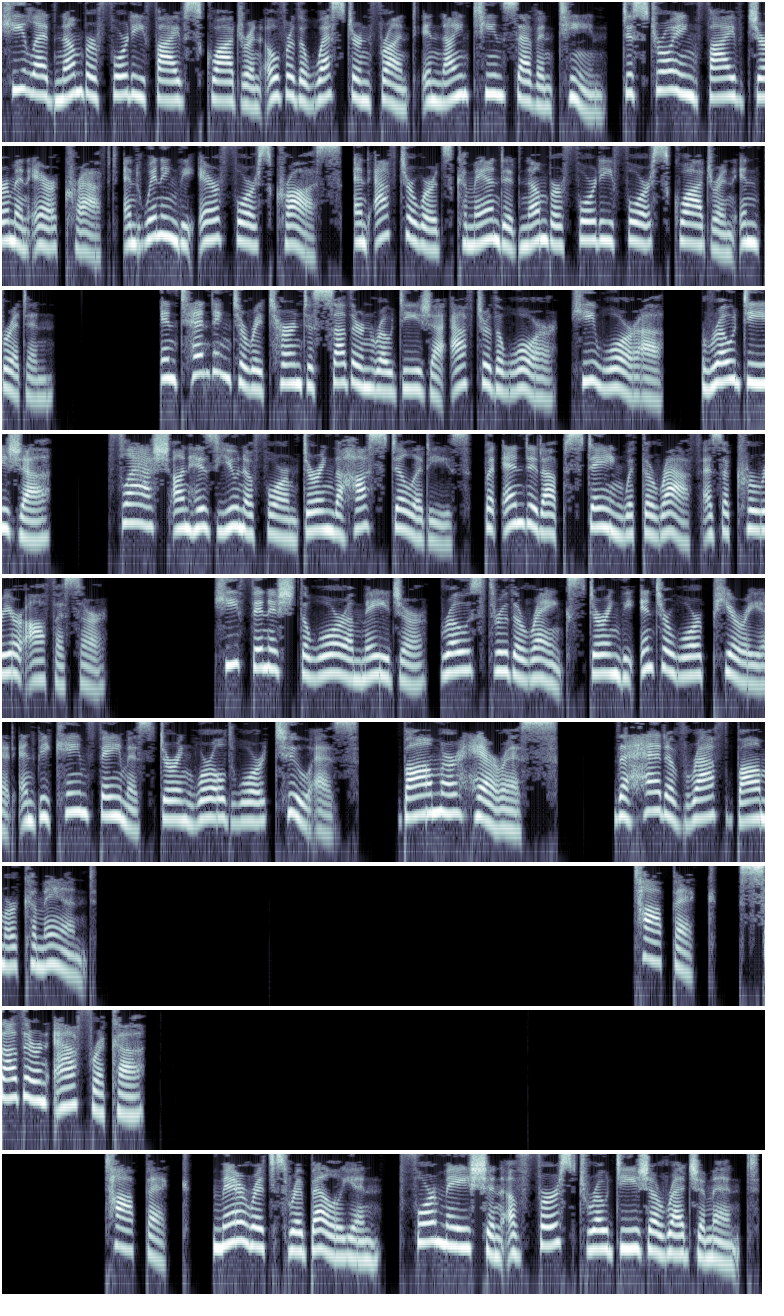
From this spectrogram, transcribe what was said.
He led No. 45 Squadron over the Western Front in 1917, destroying five German aircraft and winning the Air Force Cross, and afterwards commanded No. 44 Squadron in Britain. Intending to return to southern Rhodesia after the war, he wore a Rhodesia flash on his uniform during the hostilities, but ended up staying with the RAF as a career officer. He finished the war a major, rose through the ranks during the interwar period and became famous during World War II as Bomber Harris, the head of RAF Bomber Command. Topic: Southern Africa. Topic: Maritz Rebellion, formation of 1st Rhodesia Regiment.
